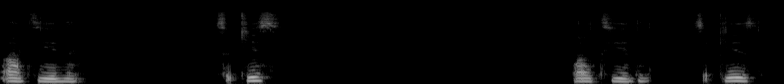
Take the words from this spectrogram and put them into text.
6 7 8 6 7 8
